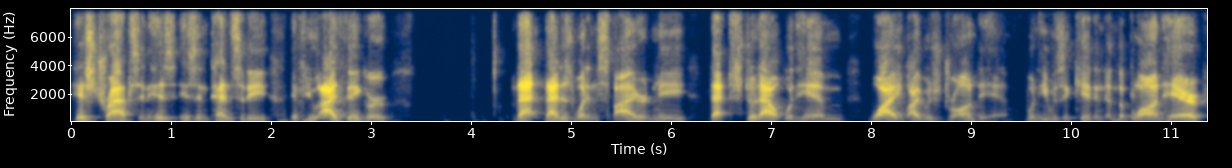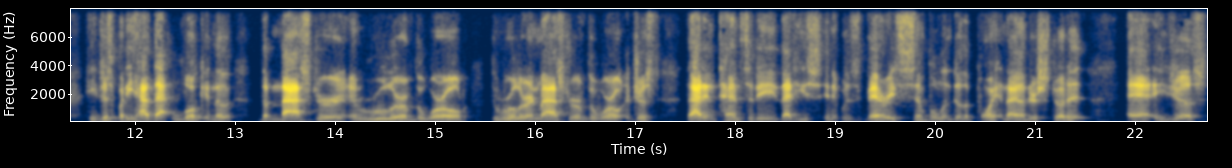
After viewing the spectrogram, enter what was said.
His traps and his his intensity, if you I think are that that is what inspired me, that stood out with him, why I was drawn to him when he was a kid and, and the blonde hair. He just but he had that look in the the master and ruler of the world, the ruler and master of the world. It just that intensity that he's and it was very simple and to the point, and I understood it. And he just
